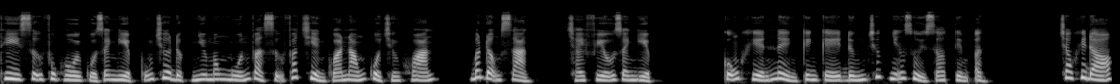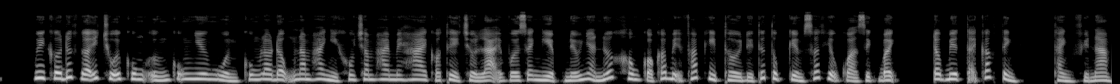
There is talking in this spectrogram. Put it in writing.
thì sự phục hồi của doanh nghiệp cũng chưa được như mong muốn và sự phát triển quá nóng của chứng khoán, bất động sản, trái phiếu doanh nghiệp cũng khiến nền kinh tế đứng trước những rủi ro tiềm ẩn. Trong khi đó, nguy cơ đứt gãy chuỗi cung ứng cũng như nguồn cung lao động năm 2022 có thể trở lại với doanh nghiệp nếu nhà nước không có các biện pháp kịp thời để tiếp tục kiểm soát hiệu quả dịch bệnh, đặc biệt tại các tỉnh, thành phía Nam.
